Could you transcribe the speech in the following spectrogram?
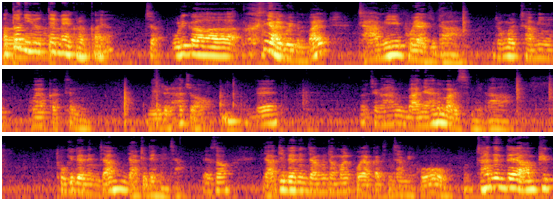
어떤 어. 이유 때문에 그럴까요? 자, 우리가 흔히 알고 있는 말 잠이 보약이다. 정말 잠이 보약 같은 일을 하죠. 근데 제가 하는, 많이 하는 말이 있습니다. 독이 되는 잠, 약이 되는 잠. 그래서 약이 되는 잠은 정말 보약 같은 잠이고 자는데 안 피,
